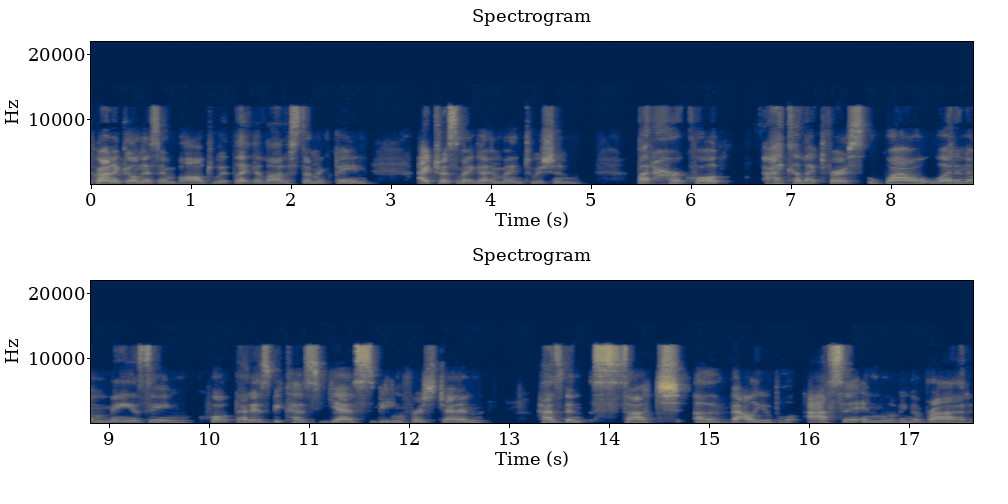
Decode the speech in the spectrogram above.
chronic illness involved with like a lot of stomach pain. I trust my gut and my intuition. But her quote, I collect first. Wow, what an amazing quote that is because, yes, being first gen, has been such a valuable asset in moving abroad.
